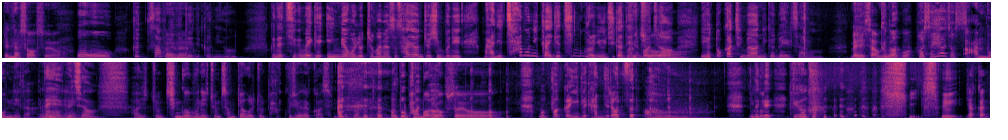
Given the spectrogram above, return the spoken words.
맨날 싸웠어요. 어, 어. 그 싸우게 네, 네. 되니까요. 근데 지금 이게 익명을 요청하면서 사연 주신 분이 많이 참으니까 이게 친구로 유지가 되는 그쵸. 거죠. 이게 똑같으면 이게 매일 싸워. 매일 네, 싸우기도 하고. 벌써 헤어졌어. 안 봅니다. 네, 그쵸. 아, 좀 친구분이 좀 성격을 좀 바꾸셔야 될 것 같습니다. 이거는 못 방법이 바꿔. 없어요. 못 바꿔. 입이 간지러워서. 아우. 이거 네, 이거 약간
